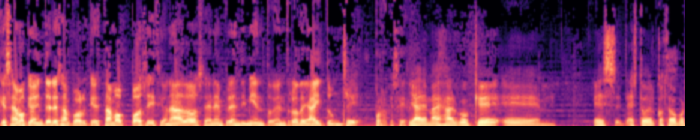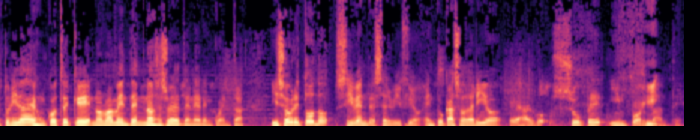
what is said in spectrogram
que sabemos que os interesan porque estamos posicionados en emprendimiento dentro de iTunes, sí. por lo que sea. Y además es algo que... Eh es esto del coste de oportunidad es un coste que normalmente no se suele tener en cuenta y sobre todo si vendes servicio. En tu caso, Darío, es algo súper importante.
